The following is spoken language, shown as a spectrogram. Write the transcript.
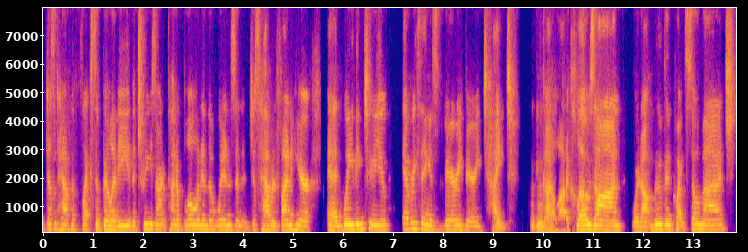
it doesn't have the flexibility the trees aren't kind of blowing in the winds and just having fun here and waving to you everything is very very tight Mm-hmm. We've got a lot of clothes on. We're not moving quite so much.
